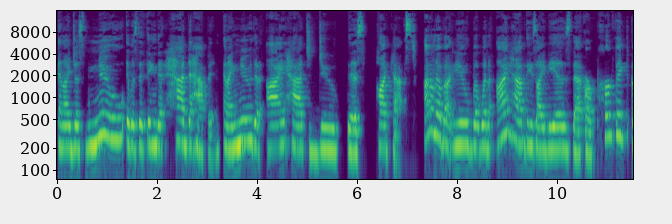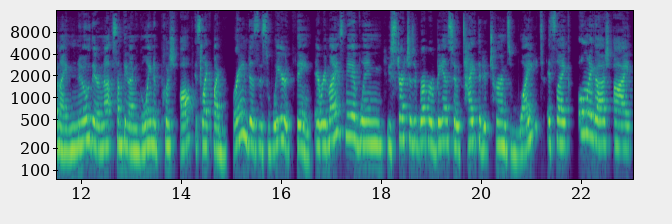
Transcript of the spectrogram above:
And I just knew it was the thing that had to happen. And I knew that I had to do this podcast. I don't know about you, but when I have these ideas that are perfect and I know they're not something I'm going to push off, it's like my brain does this weird thing. It reminds me of when you stretch a rubber band so tight that it turns white. It's like, oh my gosh, I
